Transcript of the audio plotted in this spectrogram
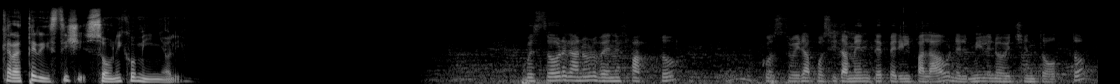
caratteristici sono i comignoli. Questo organo venne fatto costruire appositamente per il Palau nel 1908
